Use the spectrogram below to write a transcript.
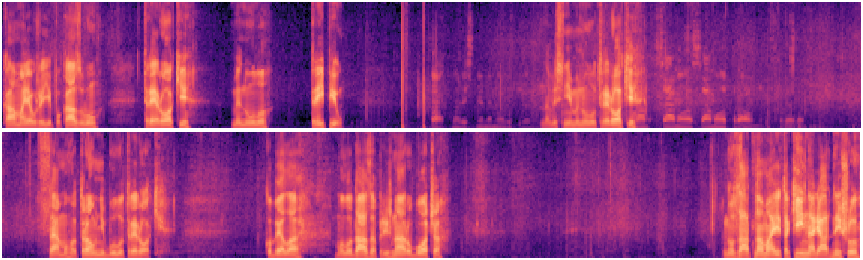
Кама, я вже її показував. Три роки минуло. Три і пів. Так, навесні минуло три. Навесні минуло три роки. Самого самого травня три роки. З 7 травня було три роки. Кобила молода, запріжна, робоча. Зад вона має такий нарядний, що,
